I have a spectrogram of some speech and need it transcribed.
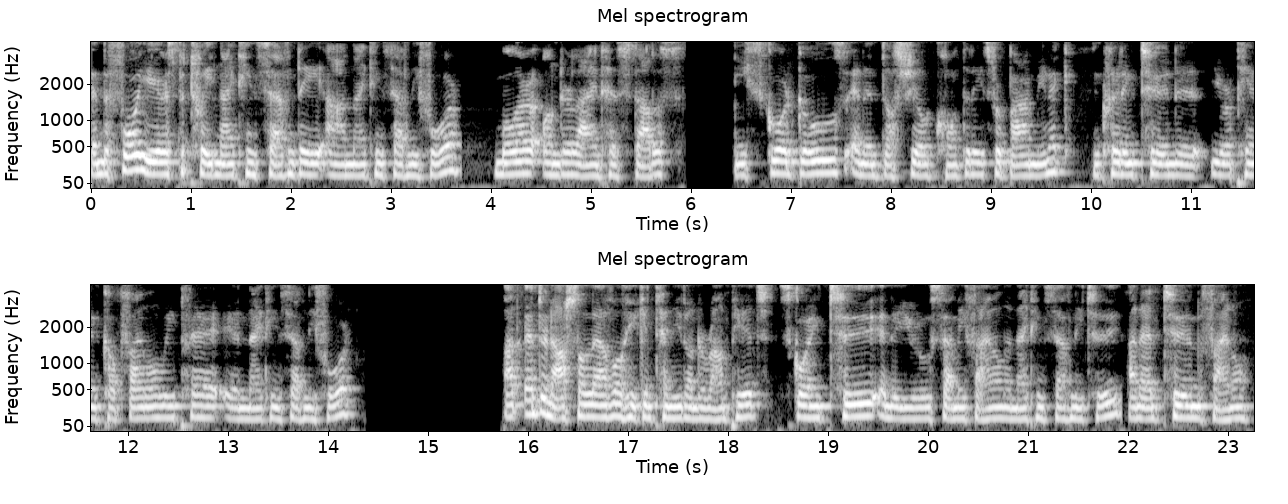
In the four years between 1970 and 1974, Muller underlined his status. He scored goals in industrial quantities for Bayern Munich, including two in the European Cup final replay in 1974. At international level, he continued on the rampage, scoring two in the Euro semi final in 1972 and then two in the final.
